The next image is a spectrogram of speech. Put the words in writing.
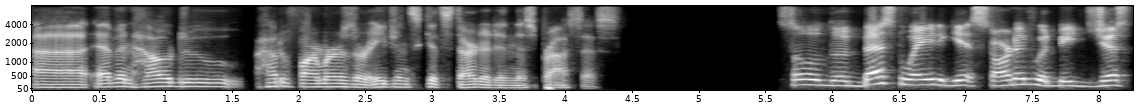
uh, evan how do how do farmers or agents get started in this process so the best way to get started would be just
